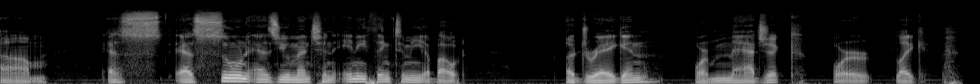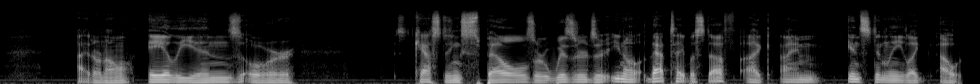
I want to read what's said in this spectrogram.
um, as as soon as you mention anything to me about a dragon or magic or like I don't know, aliens or casting spells or wizards or you know that type of stuff like i'm instantly like out.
